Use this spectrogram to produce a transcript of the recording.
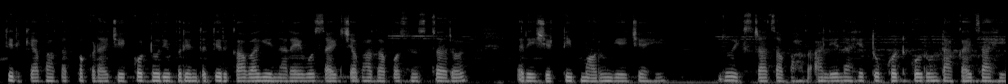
तिरक्या भागात पकडायचे. कटोरीपर्यंत तिरका भाग येणार आहे व साईडच्या भागापासून सरळ रेषेत टीप मारून घ्यायची आहे. जो एक्स्ट्राचा भाग आलेला आहे तो कट करून टाकायचा आहे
